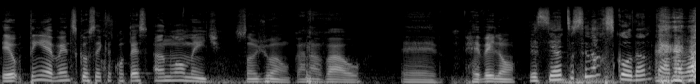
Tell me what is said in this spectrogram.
eu tem eventos que eu sei que acontecem anualmente. São João, Carnaval, é, Réveillon. Esse ano tu se lascou, né? No carnaval.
